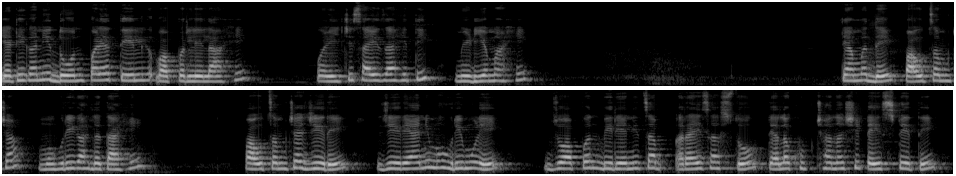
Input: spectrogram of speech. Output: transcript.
या ठिकाणी दोन पळ्या तेल वापरलेलं आहे. पळीची साईज आहे ती मीडियम आहे. त्यामध्ये पाव चमचा मोहरी घालत आहे. पाव चमचा जिरे. जिरे आणि मोहरीमुळे जो आपण बिर्याणीचा राईस असतो त्याला खूप छान अशी टेस्ट येते.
